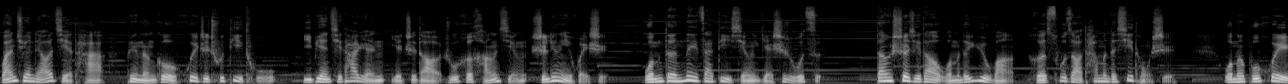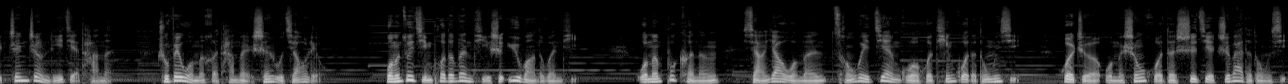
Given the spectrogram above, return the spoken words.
完全了解它，并能够绘制出地图，以便其他人也知道如何航行是另一回事。我们的内在地形也是如此。当涉及到我们的欲望和塑造他们的系统时，我们不会真正理解他们，除非我们和他们深入交流。我们最紧迫的问题是欲望的问题。我们不可能想要我们从未见过或听过的东西，或者我们生活的世界之外的东西。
